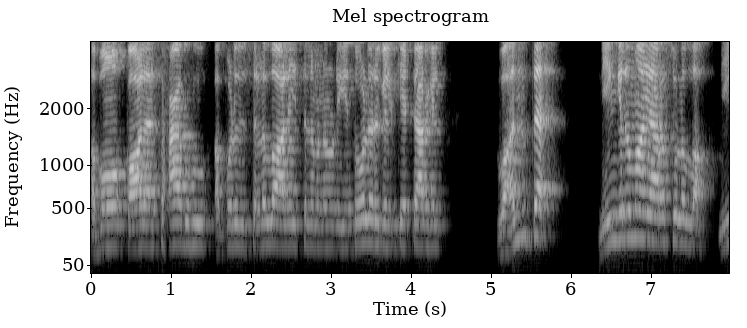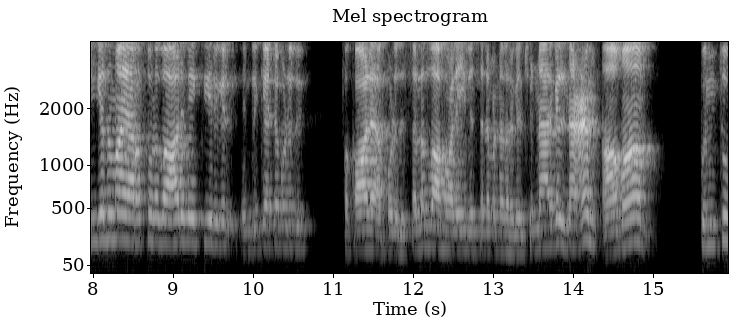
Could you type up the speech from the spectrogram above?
அப்போ கால சஹாபுஹு அப்பொழுது செல்லல்லா அலைஹி வஸல்லம் அவருடைய தோழர்கள் கேட்டார்கள் வந்த நீங்களுமா யார ரசூலல்லாஹ் நீங்களுமா யார ரசூலல்லாஹ் ஆடு மேய்க்கிறீர்கள் என்று கேட்ட பொழுது ஃபகால அப்பொழுது ஸல்லல்லாஹு அலைஹி வசல்லம் அவர்கள் சொன்னார்கள் நாம் ஆமாம். குந்து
